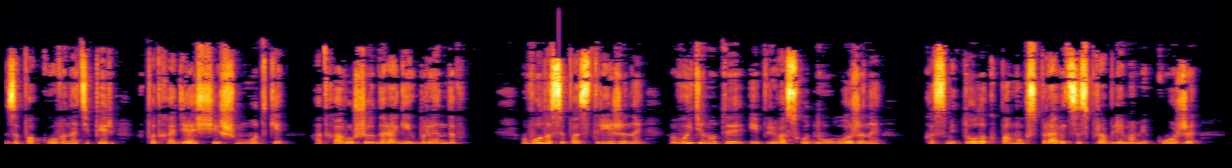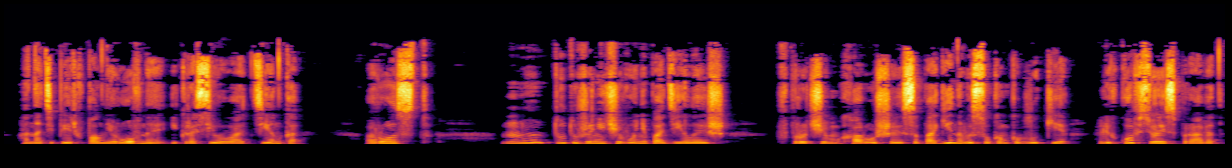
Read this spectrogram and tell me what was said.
запаковано теперь в подходящие шмотки от хороших дорогих брендов. Волосы пострижены, вытянуты и превосходно уложены. Косметолог помог справиться с проблемами кожи. Она теперь вполне ровная и красивого оттенка. Рост ну, тут уже ничего не поделаешь. Впрочем, хорошие сапоги на высоком каблуке легко все исправят.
